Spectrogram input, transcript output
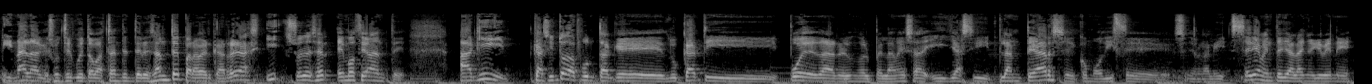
Y nada, que es un circuito bastante interesante para ver carreras y suele ser emocionante. Aquí casi todo apunta que Ducati puede dar un golpe en la mesa y ya sí plantearse, como dice el señor Gali, seriamente ya el año que viene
